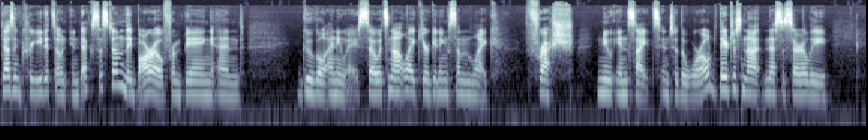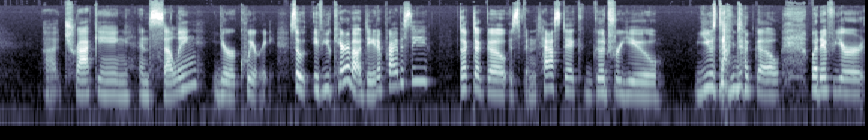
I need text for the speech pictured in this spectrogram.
doesn't create its own index system; they borrow from Bing and Google anyway. So it's not like you're getting some like fresh new insights into the world. They're just not necessarily uh, tracking and selling your query. So if you care about data privacy, DuckDuckGo is fantastic, good for you. Use DuckDuckGo. But if you're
